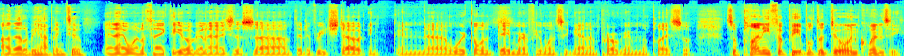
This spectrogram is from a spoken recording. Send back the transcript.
uh, that'll be happening too. And I want to thank the organizers uh, that have reached out and, and uh, working with Dave Murphy once again on programming the place. So, so plenty for people to do in Quincy.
